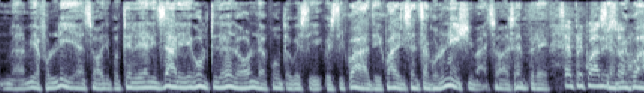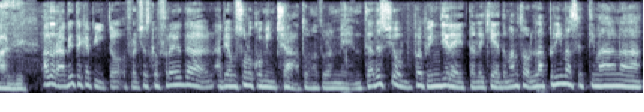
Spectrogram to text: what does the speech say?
nella mia follia insomma, di poter realizzare dei volti delle donne appunto questi, questi quadri, quadri senza cornici ma insomma sempre, Sempre quadri sempre quadri. Allora, avete capito, Francesco Freda, abbiamo solo cominciato naturalmente. Adesso io proprio in diretta le chiedo, ma non so, la prima settimana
